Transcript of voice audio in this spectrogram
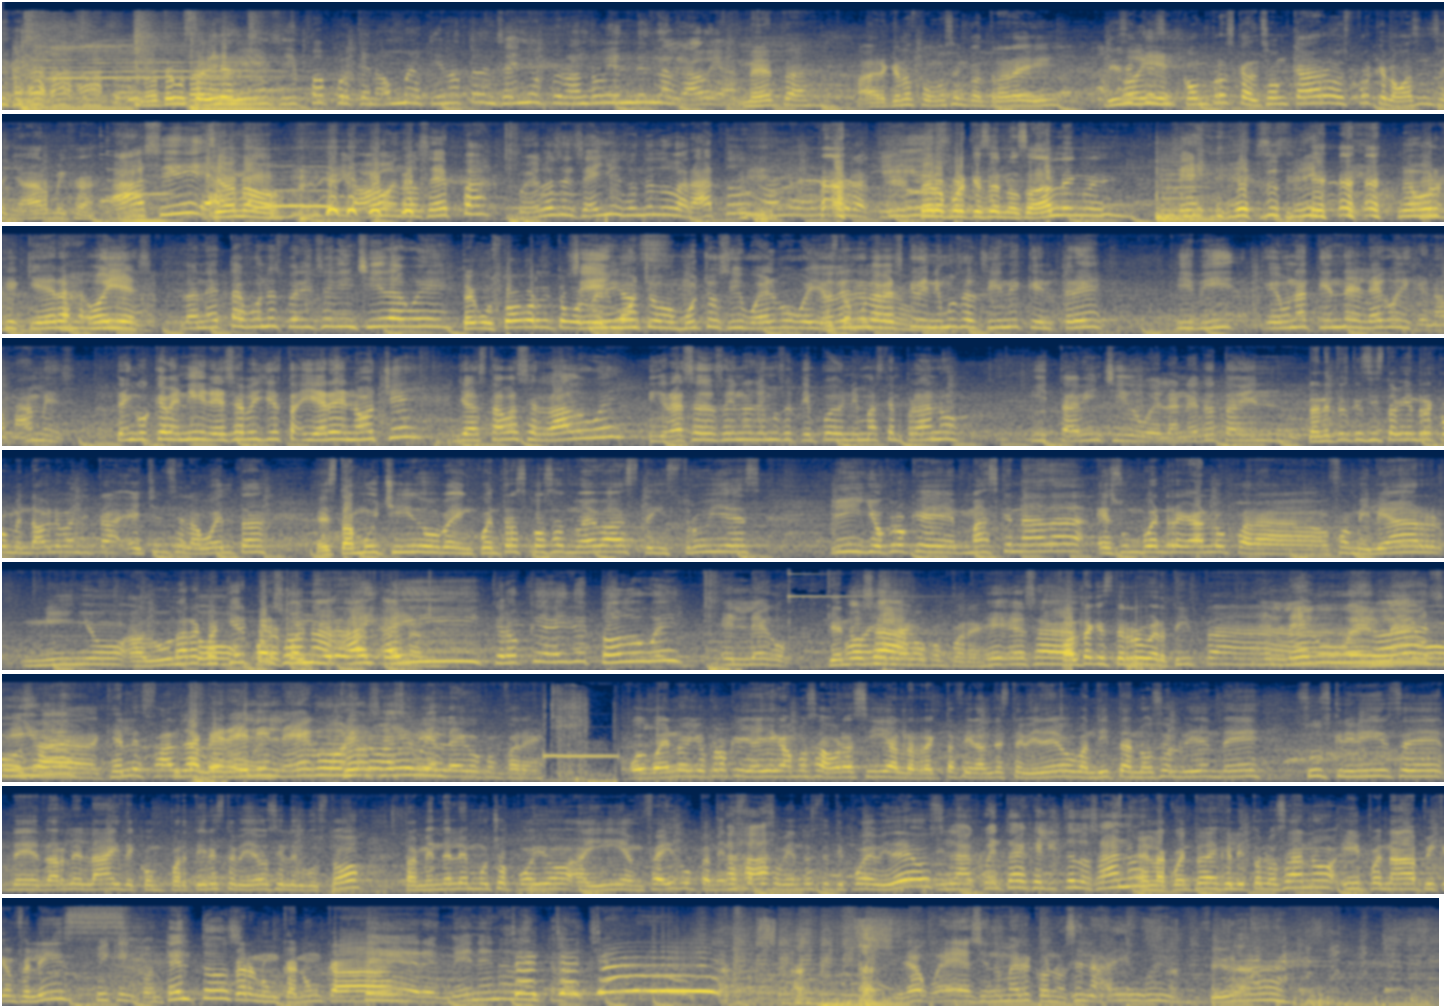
¿No te gustaría? mí, sí, pa, porque no, hombre, aquí no te enseño, pero ando bien desnalgado ya. Neta. A ver qué nos podemos encontrar ahí. Dice que si compras calzón caro es porque lo vas a enseñar, mija. Ah, sí. ¿Sí o no? No, no sepa. Pues yo los enseño, son de los baratos. Vale, pero aquí. Pero porque se nos salen, güey. Sí, eso sí. No porque quiera. Oye, la neta fue una experiencia bien chida, güey. ¿Te gustó, gordito? Sí, ¿Volverías? mucho, mucho sí vuelvo, güey. Yo Está desde la vez que vinimos al cine que entré y vi que una tienda de Lego dije, no mames, tengo que venir. Esa vez ya, está, ya era de noche, ya estaba cerrado, güey. Y gracias a Dios hoy nos dimos el tiempo de venir más temprano. Y está bien chido, güey. La neta está bien. La neta es que sí está bien recomendable, bandita. Échense la vuelta. Está muy chido. Encuentras cosas nuevas, te instruyes. Y yo creo que más que nada es un buen regalo para familiar, niño, adulto. Para cualquier para persona. cualquier hay, creo que hay de todo, güey. El Lego. ¿Qué no O hay sea, Lego, compadre? eh, o sea, falta que esté Robertita. El Lego, güey, el va, Lego, sí, o sea, va. ¿qué les falta? La Lego, Lego, ¿Qué no no sé, hace bien Lego, compadre? Pues bueno, yo creo que ya llegamos ahora sí a la recta final de este video. Bandita, no se olviden de suscribirse, de darle like, de compartir este video si les gustó. También denle mucho apoyo ahí en Facebook, también Ajá. estamos subiendo este tipo de videos. En la cuenta de Angelito Lozano. En la cuenta de Angelito Lozano. Y pues nada, piquen feliz. Piquen contentos. Pero nunca, nunca. Terminen adentro. chao, chao. Mira, güey, así no me reconoce nadie, güey. Sí, mira.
